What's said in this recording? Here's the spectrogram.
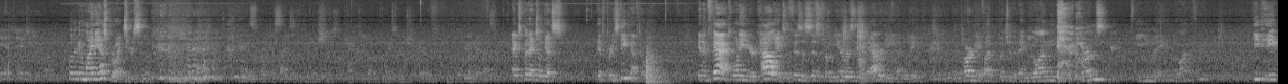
energy. Well, they're gonna mine asteroids here soon. Because appropriate scientific conditions can't keep up with an exponential curve. We don't get that. Exponential gets, gets pretty steep after a while. And in fact, one of your colleagues, a physicist from the University of Aberdeen, I believe, pardon me if I butcher the name, Euan Burns, E-U-A-N, Euan, I think. He, he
